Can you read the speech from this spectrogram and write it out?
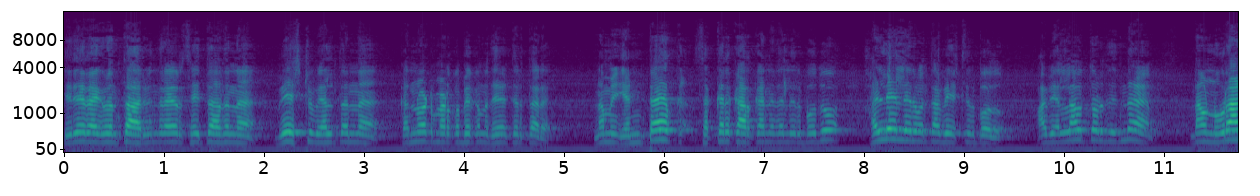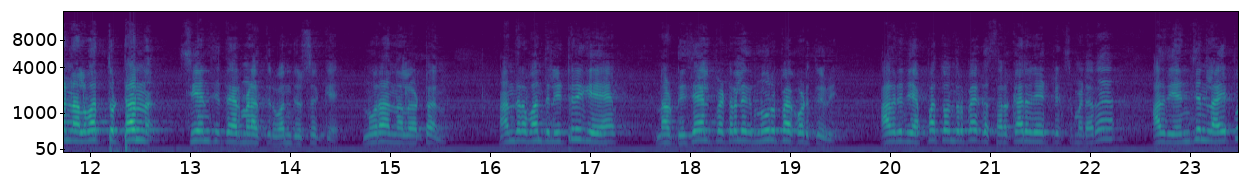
ಹಿರಿಯರಾಗಿರುವಂತ ಅರವಿಂದ್ ರಾಯರು ಸಹಿತ ಅದನ್ನು ವೇಸ್ಟ್ ವೆಲ್ತನ್ನು ಕನ್ವರ್ಟ್ ಮಾಡ್ಕೋಬೇಕನ್ನೋದು ಹೇಳ್ತಿರ್ತಾರೆ. ನಮ್ಮ ಎಂಟೈರ್ ಸಕ್ಕರೆ ಕಾರ್ಖಾನೆದಲ್ಲಿ ಇರ್ಬೋದು ಹಳ್ಳಿಯಲ್ಲಿರುವಂಥ ವೇಸ್ಟ್ ಇರ್ಬೋದು ಅವೆಲ್ಲ ತರದಿಂದ ನಾವು ನೂರ ನಲವತ್ತು ಟನ್ ಸಿ ಎನ್ ಜಿ ತಯಾರು ಮಾಡಾಕ್ತೀವಿ ಒಂದು ದಿವಸಕ್ಕೆ. ನೂರ ನಲವತ್ತು ಟನ್ ಅಂದ್ರೆ ಒಂದು ಲೀಟ್ರಿಗೆ ನಾವು ಡೀಸೆಲ್ ಪೆಟ್ರೋಲಿಗೆ ನೂರು ರೂಪಾಯಿ ಕೊಡ್ತೀವಿ. ಆದರೆ ಇದು ಎಪ್ಪತ್ತೊಂದು ರೂಪಾಯಿಗೆ ಸರ್ಕಾರಿ ರೇಟ್ ಫಿಕ್ಸ್ ಮಾಡ್ಯಾರ. ಆದ್ರೆ ಎಂಜಿನ್ ಲೈಫು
